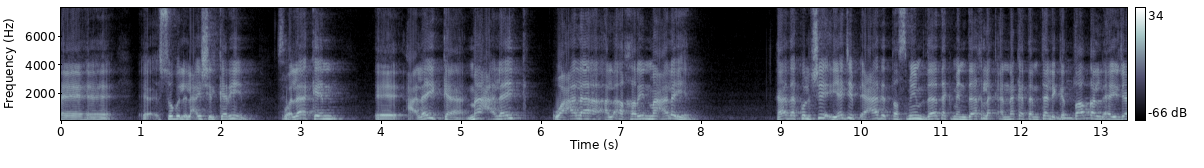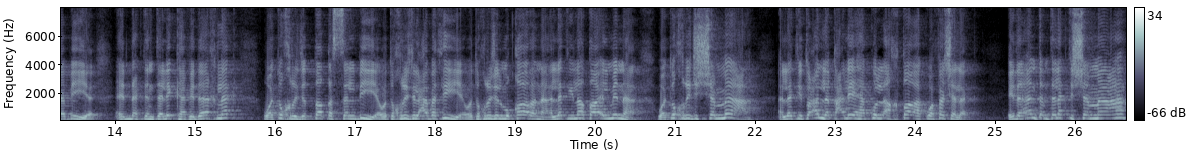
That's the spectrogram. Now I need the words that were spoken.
آه، آه، سبل العيش الكريم. ولكن عليك ما عليك وعلى الآخرين ما عليهم. هذا كل شيء. يجب إعادة تصميم ذاتك من داخلك أنك تمتلك الطاقة الإيجابية. أنك تمتلكها في داخلك وتخرج الطاقة السلبية وتخرج العبثية وتخرج المقارنة التي لا طائل منها وتخرج الشماعة التي تعلق عليها كل أخطائك وفشلك. إذا أنت امتلكت الشماعة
